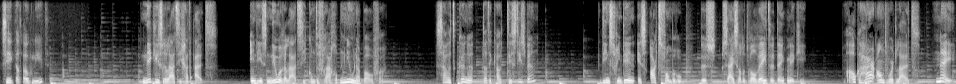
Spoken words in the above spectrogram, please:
zie ik dat ook niet. Nicky's relatie gaat uit. In diens nieuwe relatie komt de vraag opnieuw naar boven. Zou het kunnen dat ik autistisch ben? Diens vriendin is arts van beroep, dus zij zal het wel weten, denkt Nicky. Maar ook haar antwoord luidt: nee.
